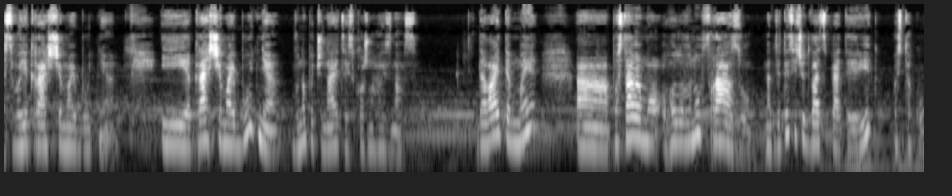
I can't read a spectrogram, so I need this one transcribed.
своє краще майбутнє. І краще майбутнє воно починається із кожного із нас. Давайте ми поставимо головну фразу на 2025 рік ось таку.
